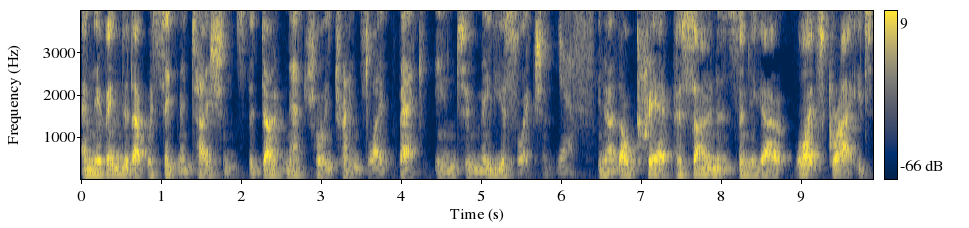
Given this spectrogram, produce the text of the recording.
and they've ended up with segmentations that don't naturally translate back into media selection. Yes. You know, they'll create personas and you go, well, that's great.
